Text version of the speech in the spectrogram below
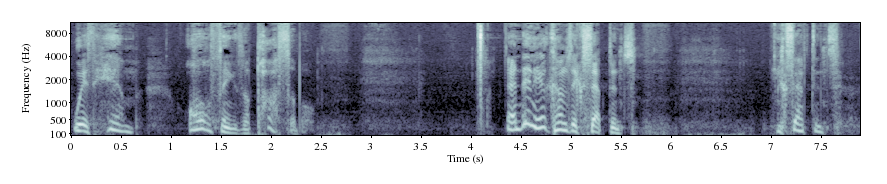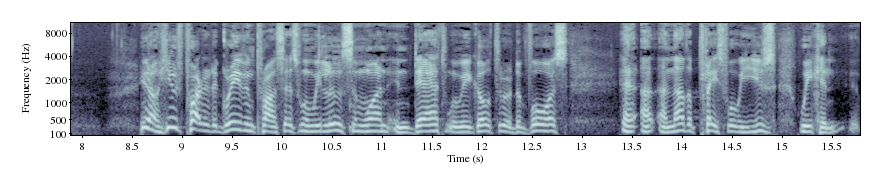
With him, all things are possible. And then here comes acceptance. Acceptance. You know, a huge part of the grieving process when we lose someone in death, when we go through a divorce, and a, another place where we use, we can,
